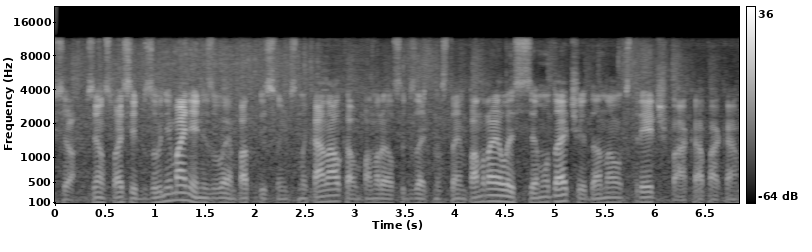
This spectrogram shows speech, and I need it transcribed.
Все. Всем спасибо за внимание. Не забываем подписываемся на канал. Кому понравилось, обязательно ставим понравилось. Всем удачи и до новых встреч. Пока-пока.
